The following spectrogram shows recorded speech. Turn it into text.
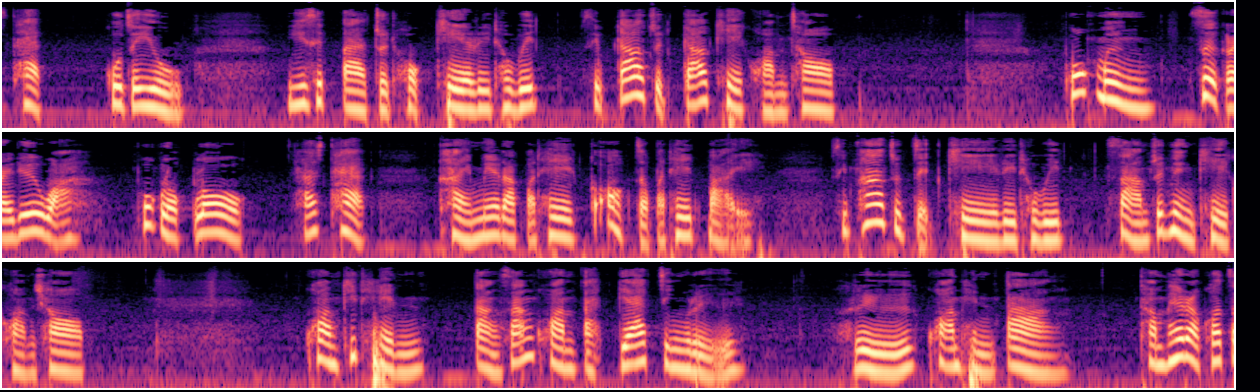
ชแท็กกูจะอยู่ 28.6k รีทวิต 19.9k ความชอบ พวกมึงเสือกอะไรด้วยวะ พวกโลกโลกแฮชแท็กใครไม่รักประเทศก็ออกจากประเทศไป 15.7k รีทวิต 3.1k ความชอบ ความคิดเห็นต่างสร้างความแตกแยกจริงหรือ หรือความเห็นต่างทำให้เราเข้าใจ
